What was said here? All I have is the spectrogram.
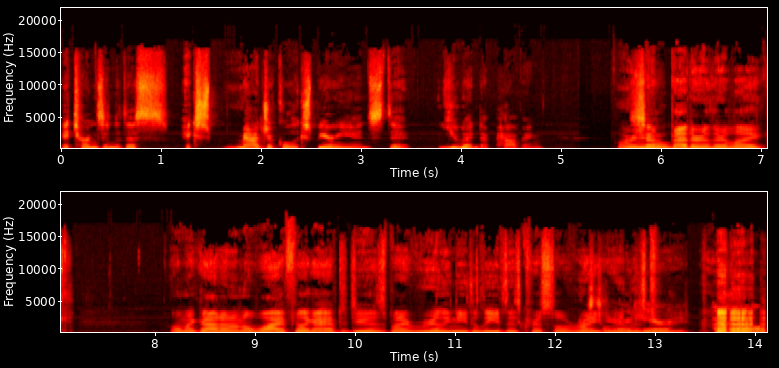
it turns into this ex- magical experience that you end up having. Or even so, better, they're like, oh my god, I don't know why I feel like I have to do this, but I really need to leave this crystal right crystal here right in this here. tree. uh-huh.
